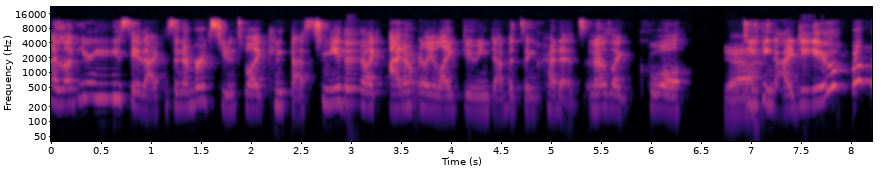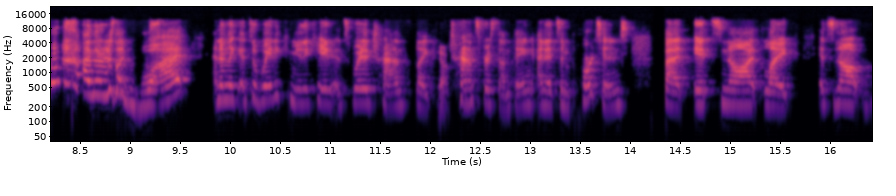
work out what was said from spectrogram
I love hearing you say that because a number of students will like confess to me they're like, I don't really like doing debits and credits. And I was like, cool. Yeah. Do you think I do? and they're just like, what? And I'm like, it's a way to communicate, it's a way to trans like yeah. transfer something and it's important, but it's not like it's not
